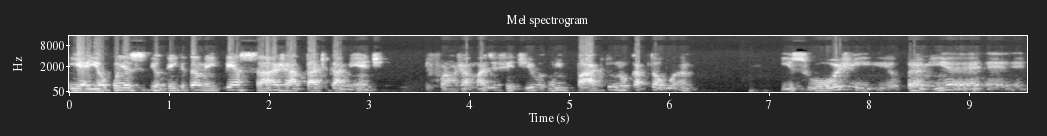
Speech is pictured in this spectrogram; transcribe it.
e aí eu, conheço, eu tenho que também pensar já taticamente, de forma já mais efetiva, o impacto no capital humano. Isso hoje, para mim, é, é,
